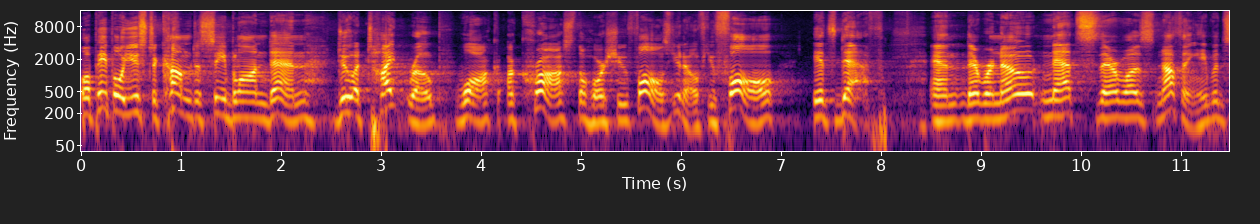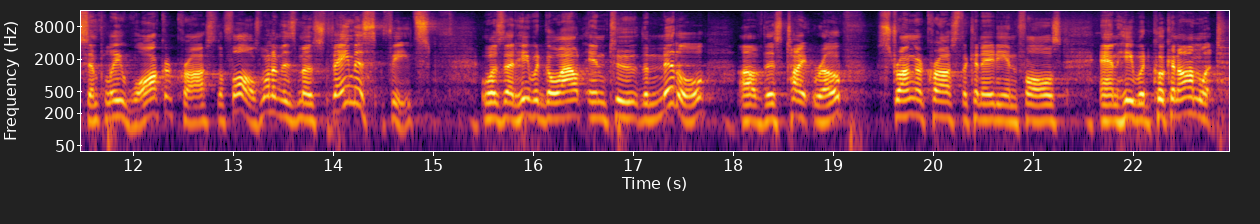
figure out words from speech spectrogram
Well, people used to come to see Blondin do a tightrope walk across the Horseshoe Falls. You know, if you fall, it's death. And there were no nets, there was nothing. He would simply walk across the falls. One of his most famous feats was that he would go out into the middle of this tightrope strung across the Canadian Falls, and he would cook an omelet.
